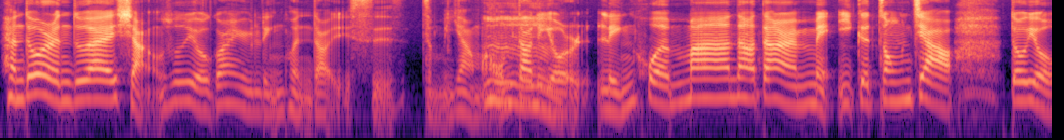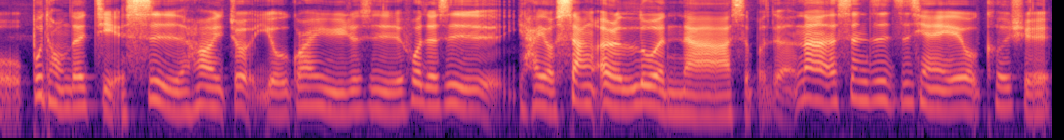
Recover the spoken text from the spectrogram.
很多人都在想说有关于灵魂到底是。怎么样嘛？我们到底有灵魂吗？那当然，每一个宗教都有不同的解释，然后就有关于就是或者是还有善恶论啊什么的。那甚至之前也有科学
